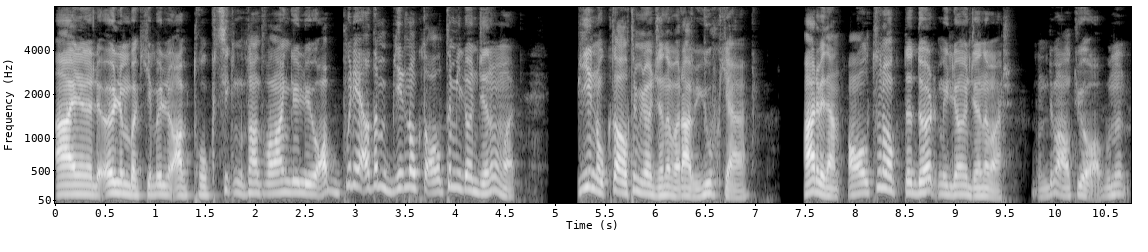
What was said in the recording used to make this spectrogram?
Aynen öyle. Ölün bakayım ölün. Abi toksik mutant falan geliyor. Abi bu ne adam 1.6 milyon canı var? 1.6 milyon canı var abi. Yuh ya. Harbiden 6.4 milyon canı var. Bunun değil mi? 6 yok. Bunun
